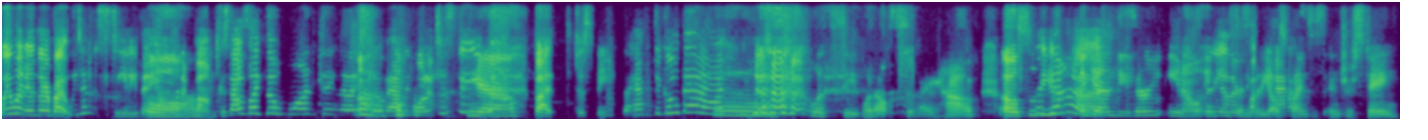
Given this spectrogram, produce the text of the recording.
we went in there but we didn't see anything Aww. i was bummed because that was like the one thing that i so badly wanted to see yeah but just means i have to go back oh, let's see what else do i have oh so but these yeah. again these are you know in case anybody else finds this interesting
